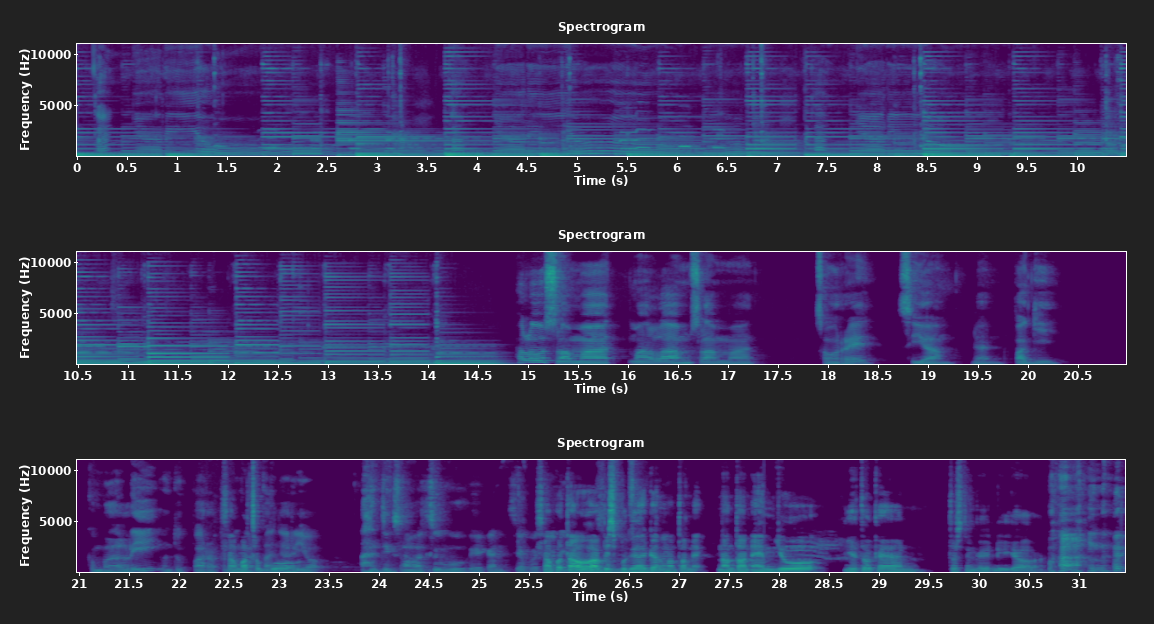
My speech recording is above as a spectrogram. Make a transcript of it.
Tanya Rio. Tanya Rio. Tanya Rio. Halo selamat malam Selamat sore Siang dan pagi. Kembali untuk para Selamat pendengar Tanya subuh. Rio. Anjing selamat subuh ya kan? Siapa, Siapa tahu habis begadang nonton nonton MU gitu kan. Terus dengerin dia. banget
